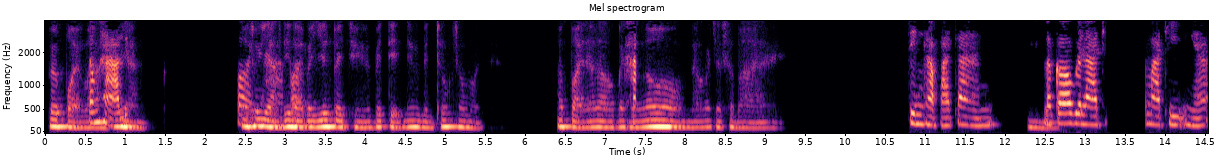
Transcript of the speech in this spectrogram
เพื่อปล่อยวางต้องหาอย่างทุกอย่างที่เราไปยึดไปถือไปติดนี่มันเป็นทุกข์ทั้งหมดถ้าปล่อยแล้วเราก็จะโล่งเราก็จะสบาย จริงค่ะพระอาจารย์ แล้วก็เวลาที่สมาธิอย่างเงี้ย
